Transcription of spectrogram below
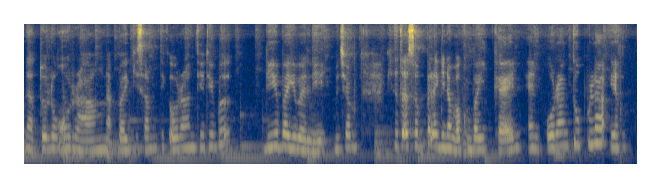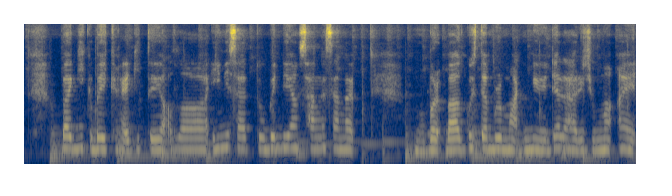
nak tolong orang, nak bagi something orang tiba-tiba dia bagi balik. Macam kita tak sempat lagi nak buat kebaikan and orang tu pula yang bagi kebaikan kat kita. Ya Allah ini satu benda yang sangat-sangat ber- bagus dan bermakna dia lah hari Jumaat.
